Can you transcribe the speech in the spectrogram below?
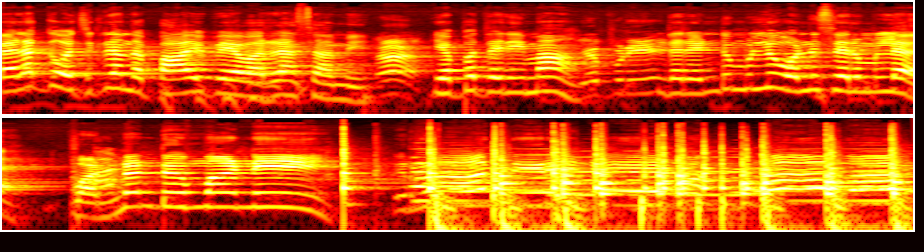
விளக்கு வச்சுக்கிட்டு அந்த பாய் பைய வர்றேன் சாமி. எப்ப தெரியுமா? இந்த ரெண்டு முள்ளு ஒண்ணு சேரும்ல பன்னெண்டு மணி ராத்திரி நேரம்.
